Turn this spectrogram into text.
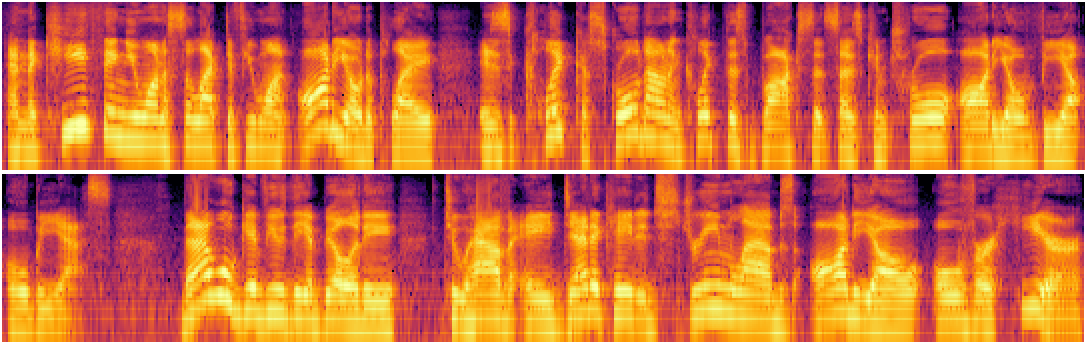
And the key thing you want to select if you want audio to play is click, scroll down and click this box that says control audio via OBS. That will give you the ability to have a dedicated Streamlabs audio over here.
